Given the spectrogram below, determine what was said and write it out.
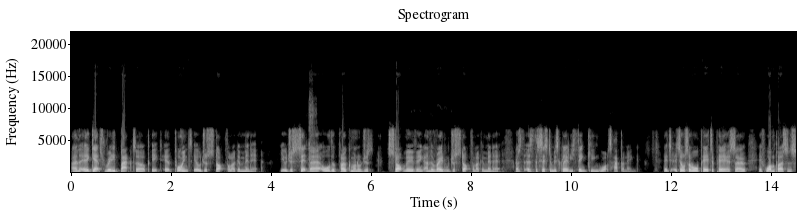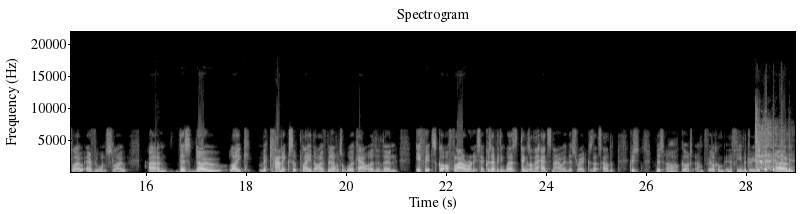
and it gets really backed up. It at points it'll just stop for like a minute. It'll just sit there. All the Pokemon will just stop moving, and the raid will just stop for like a minute, as as the system is clearly thinking what's happening. It's it's also all peer to peer, so if one person's slow, everyone's slow. Um, there's no like mechanics at play that I've been able to work out other than if it's got a flower on its head because everything wears things on their heads now in this raid because that's how the because there's oh god I feel like I'm in a fever dream. um,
